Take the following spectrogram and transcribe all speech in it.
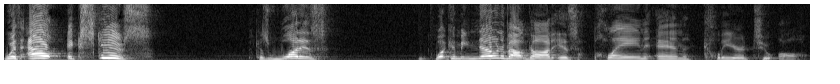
without excuse. Because what is what can be known about God is plain and clear to all.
